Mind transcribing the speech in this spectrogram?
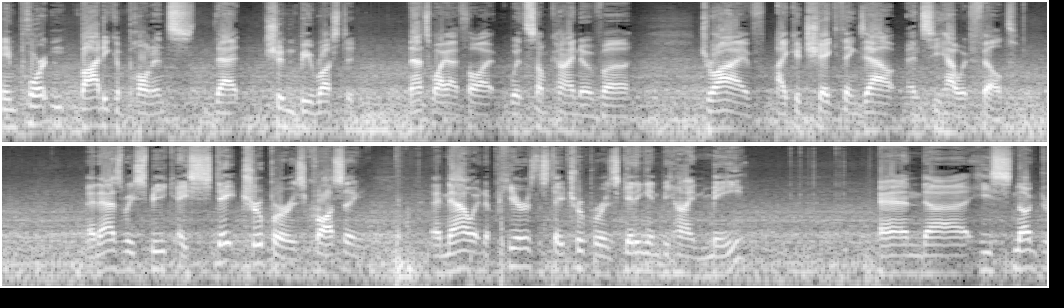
important body components that shouldn't be rusted. That's why I thought with some kind of uh, drive, I could shake things out and see how it felt. And as we speak, a state trooper is crossing, and now it appears the state trooper is getting in behind me. And uh, he's snugged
